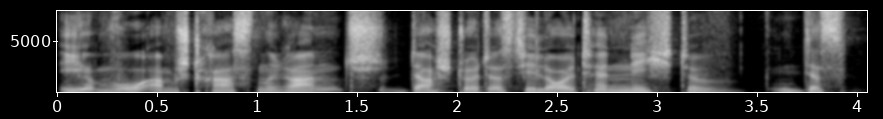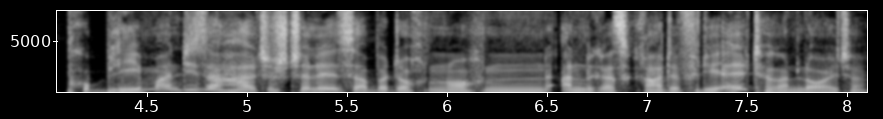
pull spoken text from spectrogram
irgendwo am Straßenrand, da stört es die Leute nicht. Das Problem an dieser Haltestelle ist aber doch noch ein anderes, gerade für die älteren Leute.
